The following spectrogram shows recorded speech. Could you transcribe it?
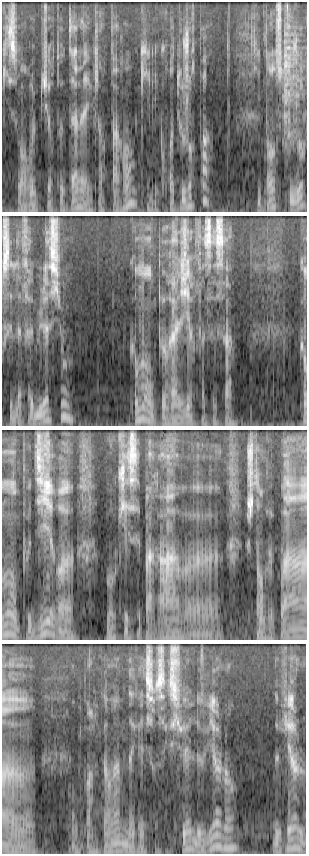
qui sont en rupture totale avec leurs parents, qui les croient toujours pas, qui pensent toujours que c'est de la fabulation. Comment on peut réagir face à ça? Comment on peut dire euh, ok c'est pas grave, euh, je t'en veux pas. euh, on parle quand même d'agression sexuelle, de viol, hein, de viol.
